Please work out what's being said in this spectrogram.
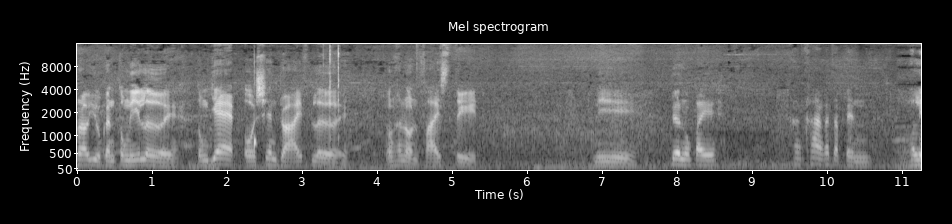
เราอยู่กันตรงนี้เลย ตรงแยก Ocean Drive เลย ตรงถนนไฟสตรีท นี่ เดินลงไปข้างๆก็จะเป็นทะเล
